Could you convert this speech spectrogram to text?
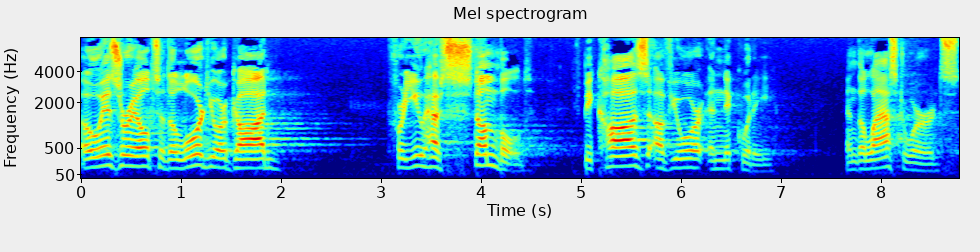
O Israel, to the Lord your God, for you have stumbled because of your iniquity. And the last words,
